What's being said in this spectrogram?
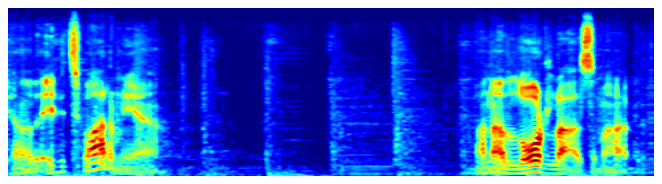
Tiana'da elit var mı ya? Bana lore lazım abi.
